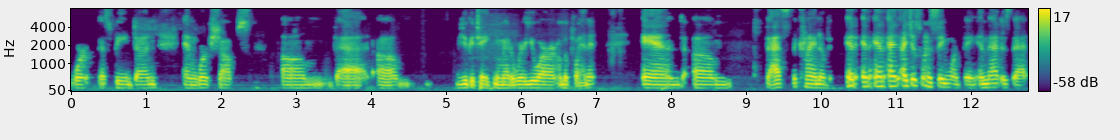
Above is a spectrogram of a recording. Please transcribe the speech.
work that's being done and workshops um, that um, you could take no matter where you are on the planet and um, that's the kind of and, and, and i just want to say one thing and that is that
